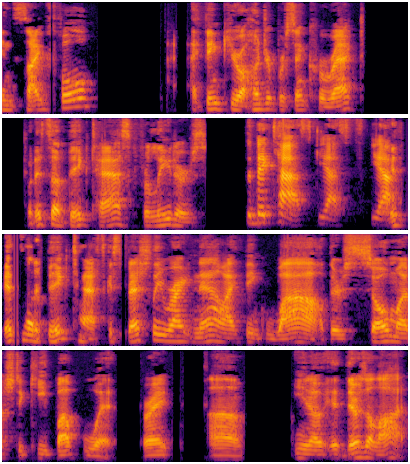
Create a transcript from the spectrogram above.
insightful. I think you're 100% correct, but it's a big task for leaders. It's a big task, yes. Yeah. It, it's a big task, especially right now. I think, wow, there's so much to keep up with, right? Um, you know, it, there's a lot.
